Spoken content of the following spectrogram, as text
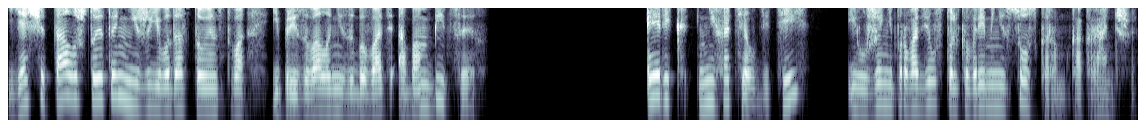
Я считала, что это ниже его достоинства, и призывала не забывать об амбициях. Эрик не хотел детей и уже не проводил столько времени с Оскаром, как раньше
